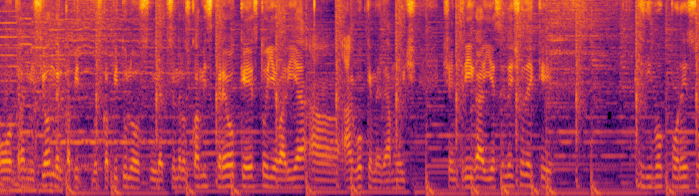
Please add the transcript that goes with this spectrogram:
o transmisión de los capítulos lección de los cómics, creo que esto llevaría a algo que me da mucha intriga y es el hecho de que Ladybug por eso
